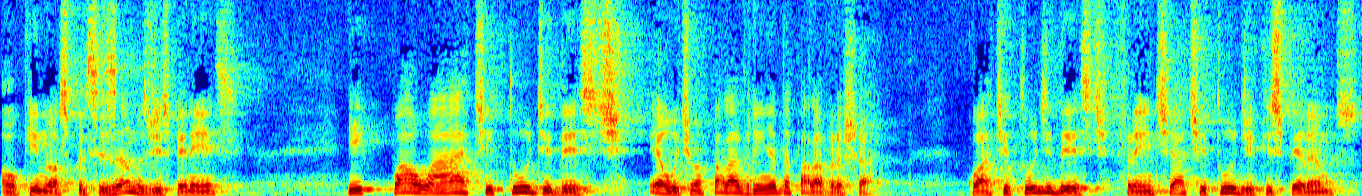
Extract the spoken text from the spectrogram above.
ao que nós precisamos de experiência e qual a atitude deste é a última palavrinha da palavra chá. Qual a atitude deste frente à atitude que esperamos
